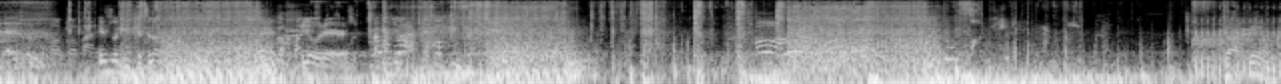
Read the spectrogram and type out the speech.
Hey. He's looking. It's another. He over there. Oh, Dropped in.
